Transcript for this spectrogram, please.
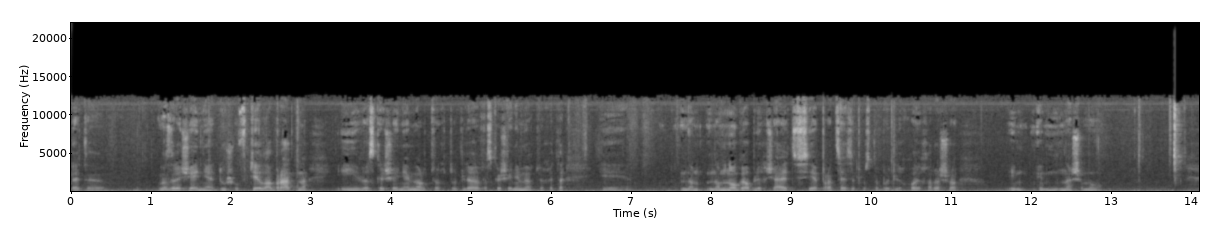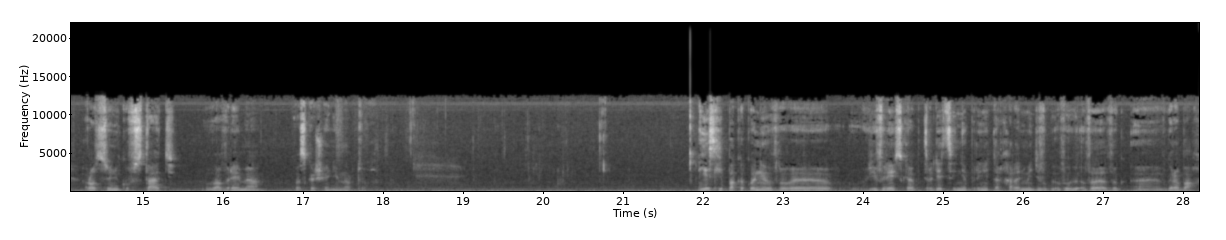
это возвращение душу в тело обратно, и воскрешение мертвых, то для воскрешения мертвых это и нам, намного облегчает все процессы, просто будет легко и хорошо им, им нашему родственнику встать во время воскрешения мертвых. Если по какой-нибудь в еврейской традиции не принято хоронить в, в, в, в, э, в гробах,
